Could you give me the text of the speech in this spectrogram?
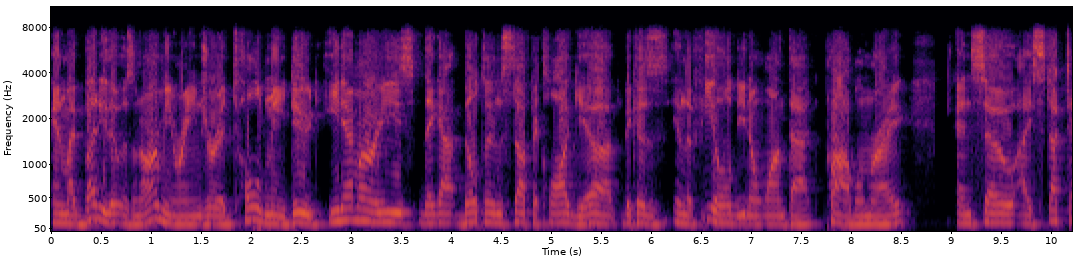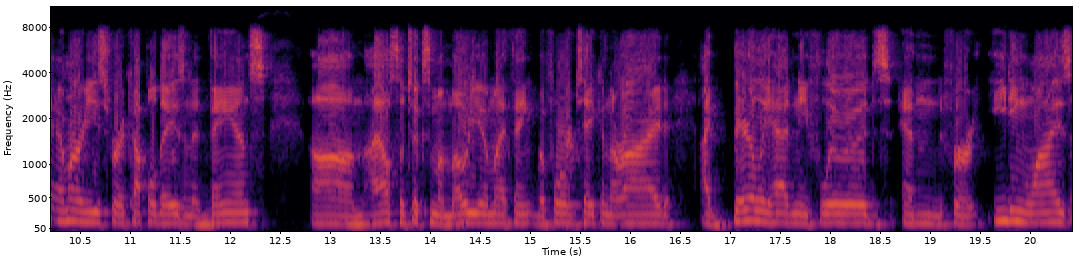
And my buddy that was an Army Ranger had told me, dude, eat MREs. They got built in stuff to clog you up because in the field, you don't want that problem, right? And so I stuck to MREs for a couple days in advance. Um, I also took some Imodium, I think, before taking the ride. I barely had any fluids. And for eating wise,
